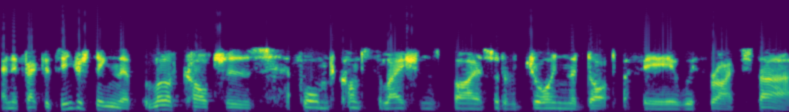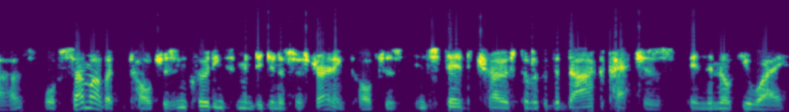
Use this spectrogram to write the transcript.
And in fact, it's interesting that a lot of cultures formed constellations by a sort of join the dot affair with bright stars, or some other cultures, including some indigenous Australian cultures, instead chose to look at the dark patches in the Milky Way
